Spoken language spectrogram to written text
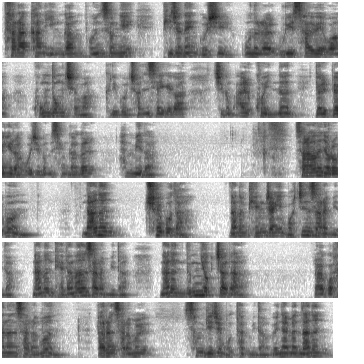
타락한 인간 본성이 빚어낸 것이 오늘날 우리 사회와 공동체와 그리고 전 세계가 지금 앓고 있는 열병이라고 지금 생각을 합니다. 사랑하는 여러분, 나는 최고다. 나는 굉장히 멋진 사람이다. 나는 대단한 사람이다. 나는 능력자다. 라고 하는 사람은 다른 사람을 섬기지 못합니다. 왜냐하면 나는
